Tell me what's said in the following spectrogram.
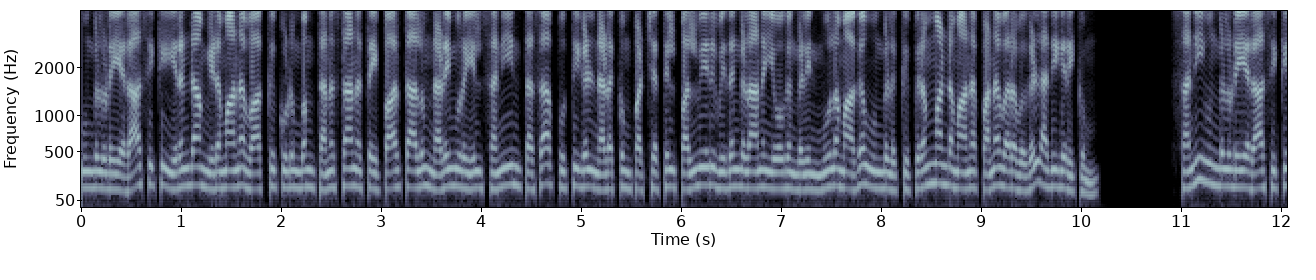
உங்களுடைய ராசிக்கு இரண்டாம் இடமான வாக்கு குடும்பம் தனஸ்தானத்தை பார்த்தாலும் நடைமுறையில் சனியின் தசா புத்திகள் நடக்கும் பட்சத்தில் பல்வேறு விதங்களான யோகங்களின் மூலமாக உங்களுக்கு பிரம்மாண்டமான பணவரவுகள் அதிகரிக்கும். சனி உங்களுடைய ராசிக்கு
